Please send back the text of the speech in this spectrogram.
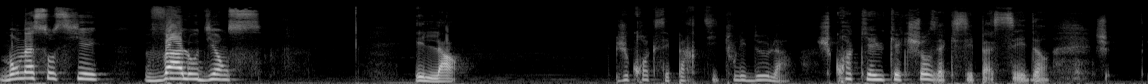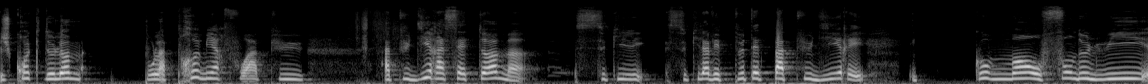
Mon associé va à l'audience. Et là, je crois que c'est parti, tous les deux là. Je crois qu'il y a eu quelque chose qui s'est passé. Je, je, crois que de l'homme, pour la première fois, a pu, a pu dire à cet homme ce qu'il ce qu'il avait peut-être pas pu dire et, comment, au fond de lui,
